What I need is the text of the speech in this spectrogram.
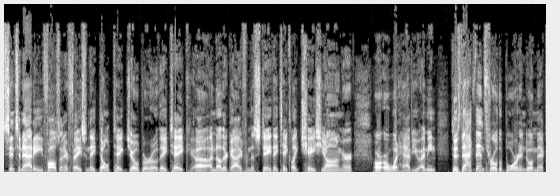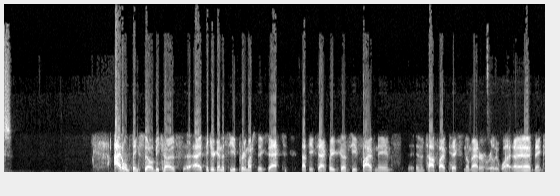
Cincinnati falls on their face and they don't take Joe Burrow. They take uh, another guy from the state. They take like Chase Young or, or, or what have you. I mean, does that then throw the board into a mix? I don't think so because I think you're going to see pretty much the exact not the exact, but you're going to see five names in the top five picks, no matter really what. I, I think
